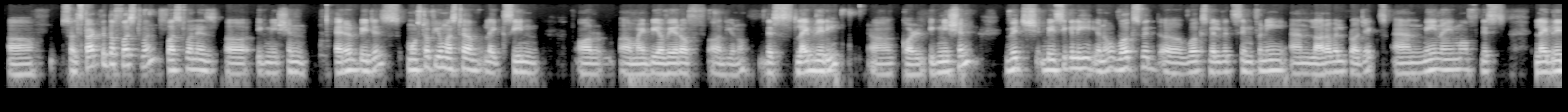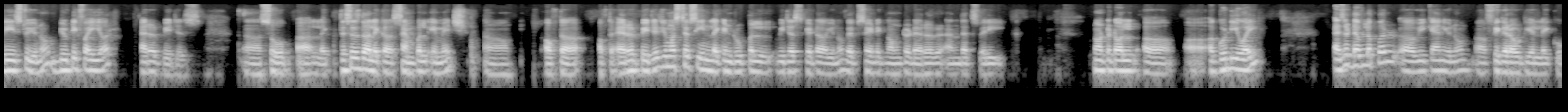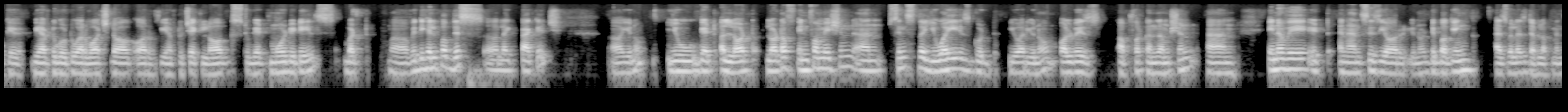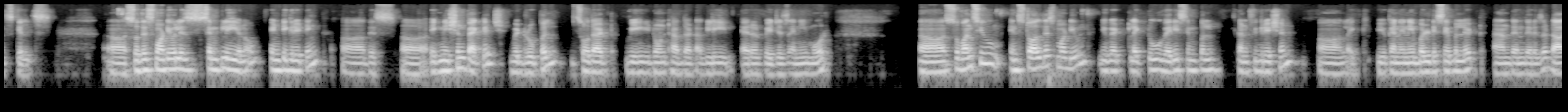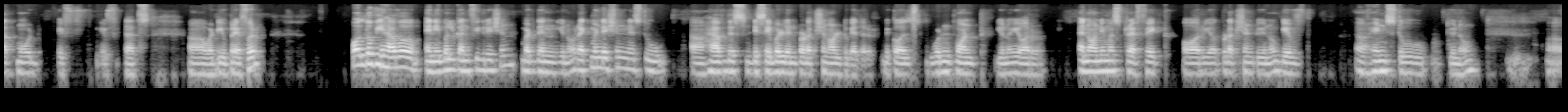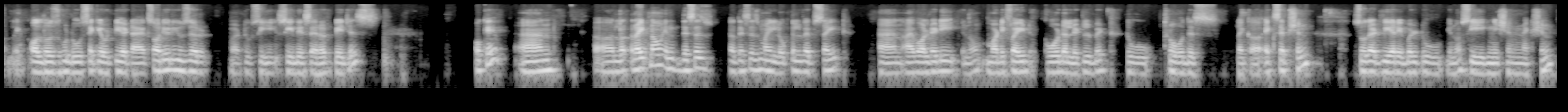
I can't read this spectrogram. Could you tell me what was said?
Uh, so i'll start with the first one. First one is uh, ignition error pages. Most of you must have like seen or might be aware of you know this library called ignition which basically you know works with works well with symfony and laravel projects. And main aim of this library is to you know beautify your error pages. Uh, so uh, like this is the like a sample image uh, of the of the error pages. You must have seen like in Drupal, we just get a you know website encountered error, and that's very not at all uh, uh, a good UI. As a developer, uh, we can you know figure out here like okay, we have to go to our watchdog or we have to check logs to get more details. But with the help of this like package, uh, you know you get a lot lot of information. And since the ui is good you are you know always up for consumption. And in a way it enhances your you know debugging as well as development skills. Uh, so this module is simply you know integrating uh, this uh, ignition package with drupal so that we don't have that ugly error pages anymore. Uh, so once you install this module you get like two very simple configuration uh, like you can enable disable it and then there is a dark mode if if that's uh, what you prefer. Although we have a enable configuration but then you know recommendation is to uh, have this disabled in production altogether because you wouldn't want you know your anonymous traffic or your production to you know give uh, hints to you know uh, like all those who do security attacks or your user to see see these error pages. Okay and right now in this is uh, this is my local website and i've already you know modified code a little bit to throw this like a exception so that we are able to you know see ignition in action.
